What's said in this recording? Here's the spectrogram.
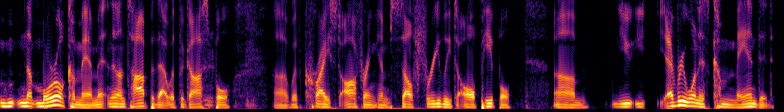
moral commandment, and then on top of that, with the gospel, uh, with Christ offering Himself freely to all people, um, you, you everyone is commanded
